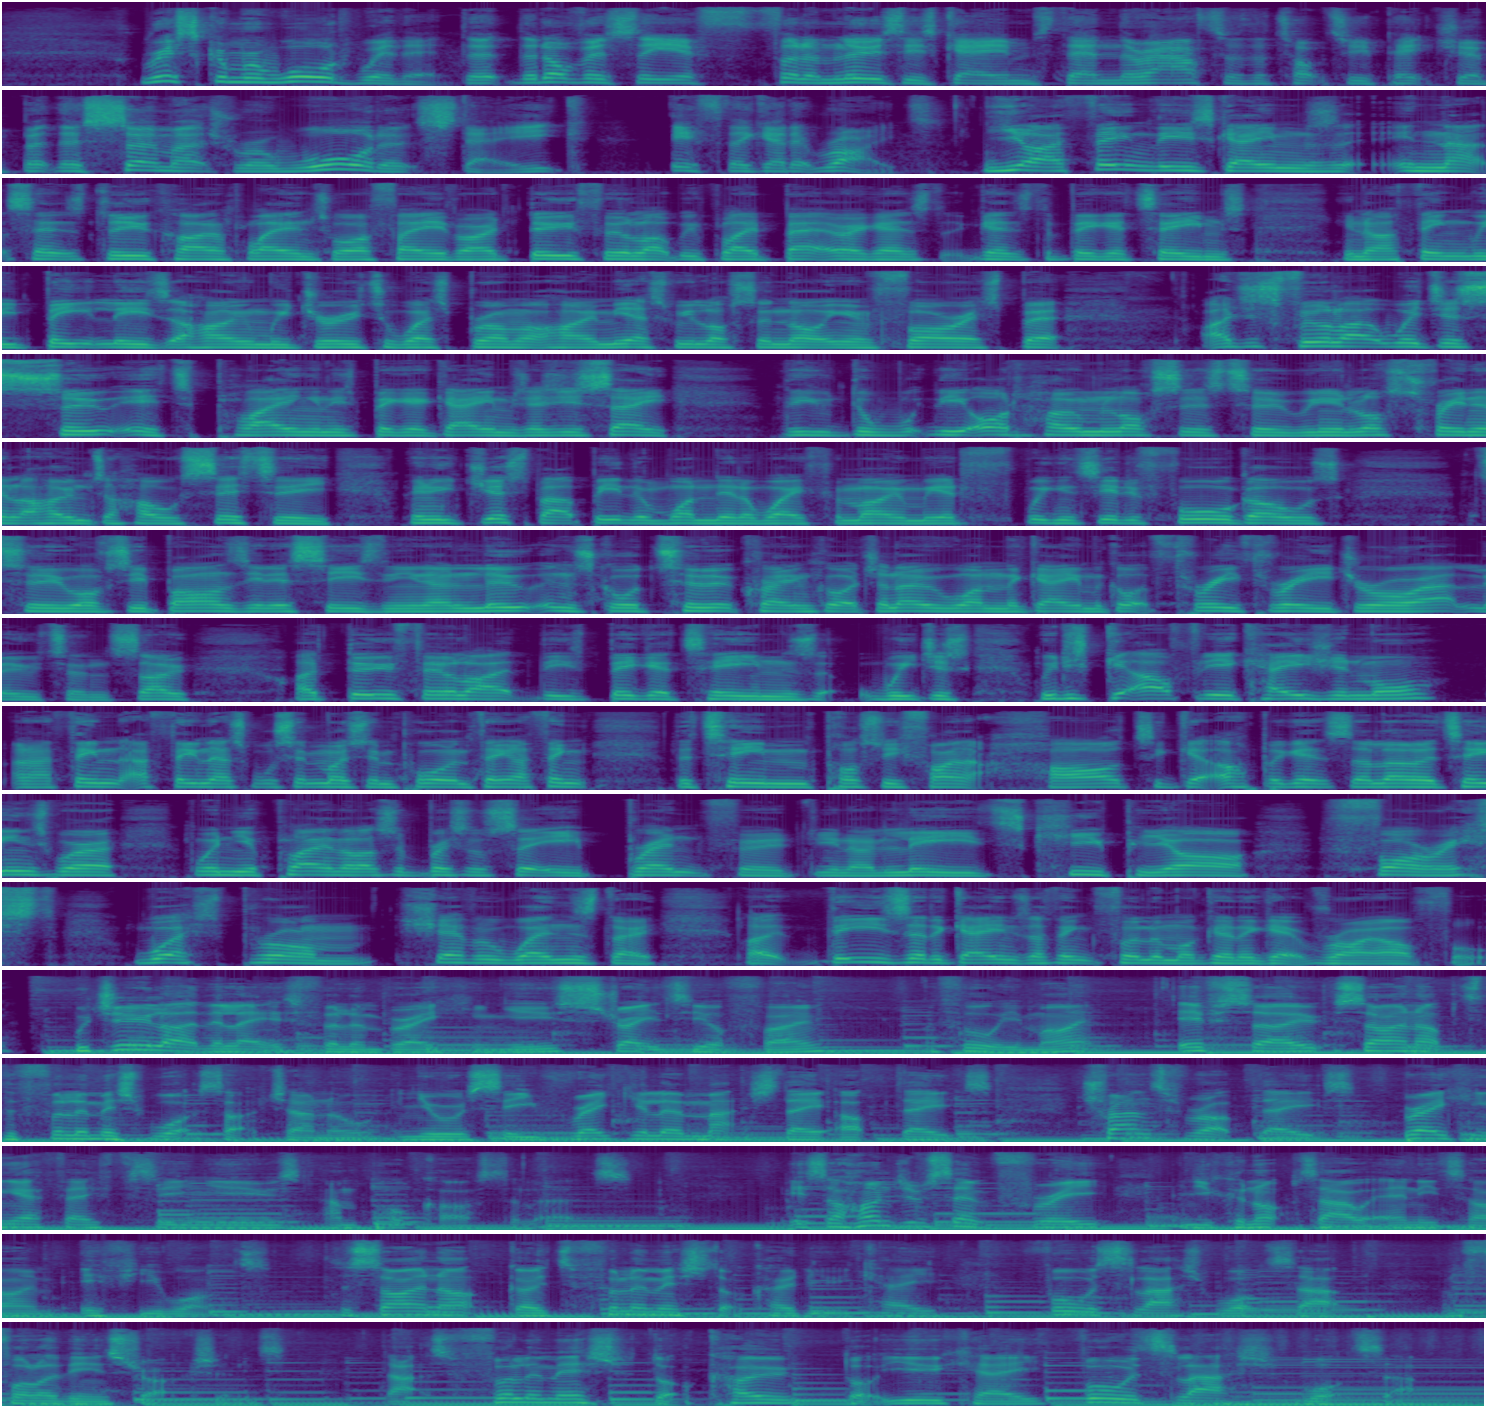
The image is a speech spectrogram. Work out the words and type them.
risk and reward with it. That, that obviously, if Fulham lose these games, then they're out of the top two picture, but there's so much reward at stake if they get it right. Yeah, I think these games, in that sense, do kind of play into our favour. I do feel like we played better against against the bigger teams. You know, I think we beat Leeds at home, we drew to West Brom at home. Yes, we lost to Nottingham Forest, but I just feel like we're just suited to playing in these bigger games. As you say, the the, the odd home losses to when you lost 3 0 at home to Hull City, when you just about beat them 1 0 away from home. We had we conceded four goals to obviously Barnsley this season. You know, Luton scored two at Craven Cottage. I know we won the game. We got three three draw at Luton. So I do feel like these bigger teams, we just we just get up for the occasion more. And I think I think that's what's the most important thing. I think the team possibly find it hard to get up against the lower teams. Where when you're playing the likes of Bristol City, Brentford, you know Leeds, QPR, Forest, West Brom, Sheffield Wednesday, like these are the games I think Fulham are going to get right up for. Would you like the latest Fulham breaking news straight to your phone? I thought you might. If so, sign up to the Fulhamish WhatsApp channel and you'll receive regular matchday updates, transfer updates, breaking FFC news, and podcast alerts. It's 100% free and you can opt out anytime if you want. To sign up, go to fulhamish.co.uk forward slash WhatsApp and follow the instructions. That's fulhamish.co.uk forward slash WhatsApp.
